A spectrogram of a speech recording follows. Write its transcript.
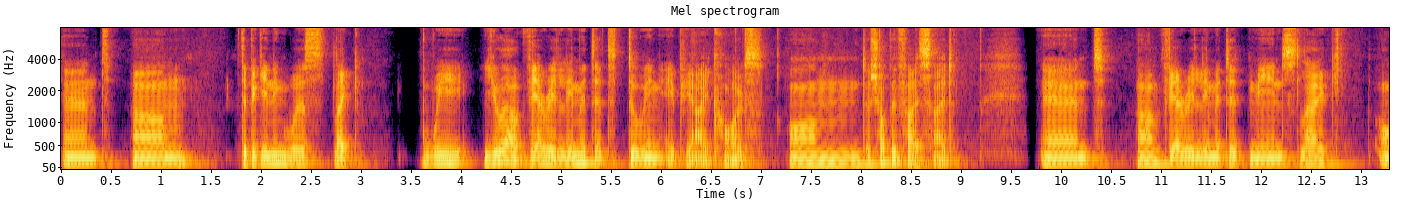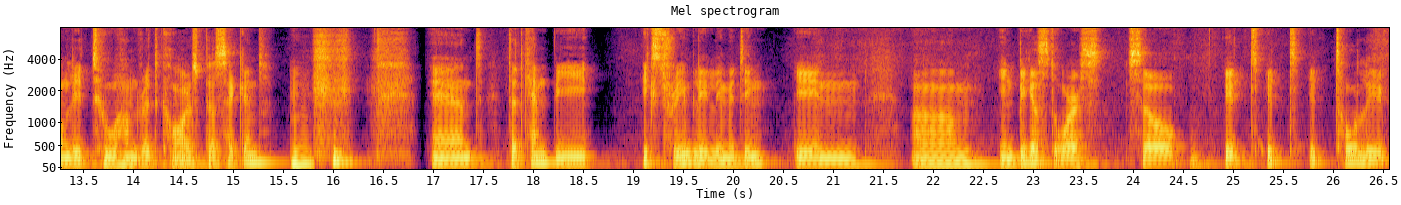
And um, the beginning was like we you are very limited doing API calls on the Shopify side, and uh, very limited means like only 200 calls per second, and that can be extremely limiting in um, in bigger stores. So it it it totally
